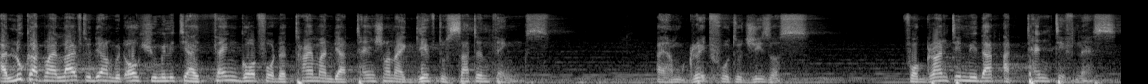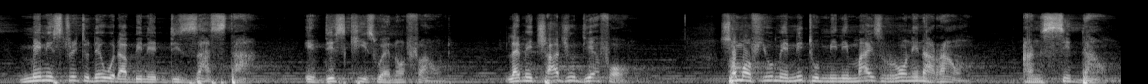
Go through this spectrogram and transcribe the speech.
I look at my life today and with all humility I thank God for the time and the attention I gave to certain things. I am grateful to Jesus for granting me that attentiveness. Ministry today would have been a disaster if these keys were not found. Let me charge you therefore some of you may need to minimize running around and sit down.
